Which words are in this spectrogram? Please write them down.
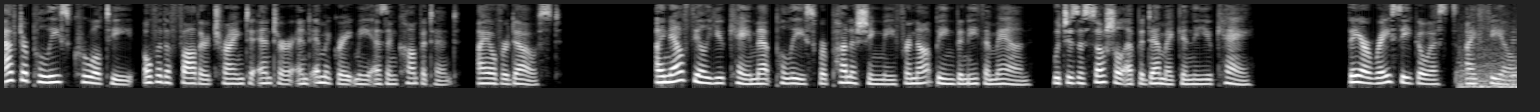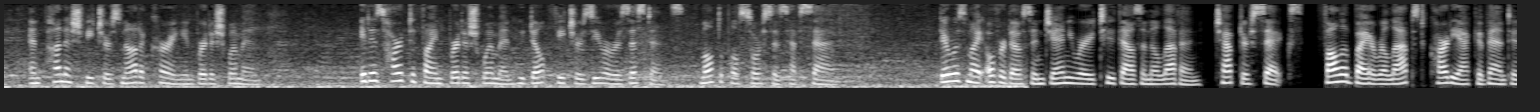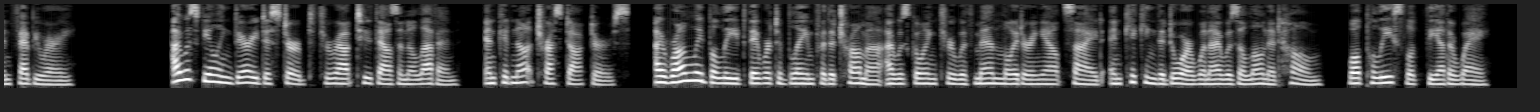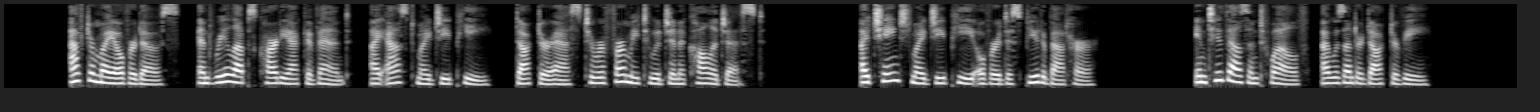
After police cruelty over the father trying to enter and immigrate me as incompetent, I overdosed. I now feel UK Met police were punishing me for not being beneath a man, which is a social epidemic in the UK. They are race egoists, I feel, and punish features not occurring in British women. It is hard to find British women who don't feature zero resistance, multiple sources have said. There was my overdose in January 2011, Chapter 6, followed by a relapsed cardiac event in February. I was feeling very disturbed throughout 2011, and could not trust doctors. I wrongly believed they were to blame for the trauma I was going through with men loitering outside and kicking the door when I was alone at home, while police looked the other way. After my overdose and relapse cardiac event, I asked my GP, Dr. S. to refer me to a gynecologist. I changed my GP over a dispute about her. In 2012, I was under Dr. V.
